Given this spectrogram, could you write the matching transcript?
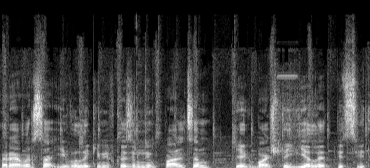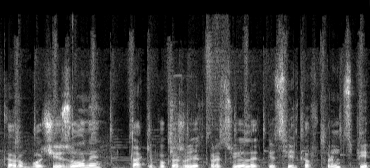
реверса і великим і вказівним пальцем. Як бачите, є LED-підсвітка робочої зони. Так і покажу, як працює LED-підсвітка. В принципі,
